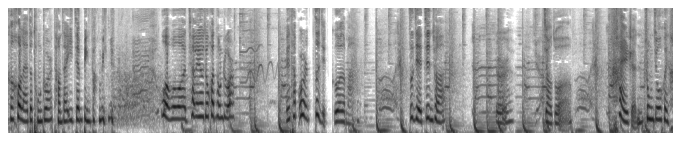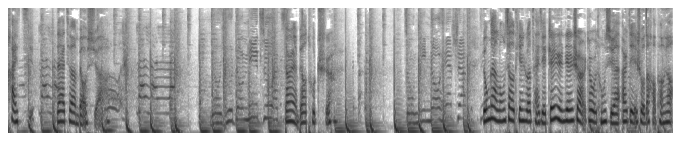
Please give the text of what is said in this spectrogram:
和后来的同桌躺在一间病房里面，我我我强烈要求换同桌。哎，他不是自己割的吗？自己也进去了，就是叫做害人终究会害己，大家千万不要学啊！当然也不要偷吃。勇敢龙啸天说：“彩姐真人真事儿，他是我同学，而且也是我的好朋友。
